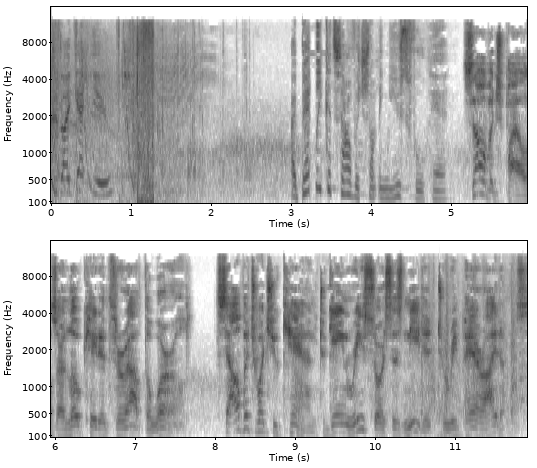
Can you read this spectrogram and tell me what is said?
Did I get you? I bet we could salvage something useful here. Salvage piles are located throughout the world. Salvage what you can to gain resources needed to repair items.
